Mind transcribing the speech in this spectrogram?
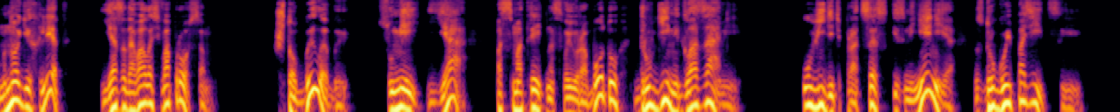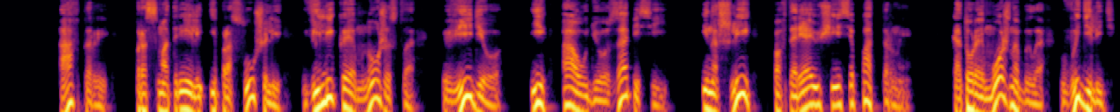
многих лет я задавалась вопросом, что было бы, сумей я посмотреть на свою работу другими глазами, увидеть процесс изменения с другой позиции. Авторы просмотрели и прослушали великое множество видео и аудиозаписей и нашли повторяющиеся паттерны, которые можно было выделить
